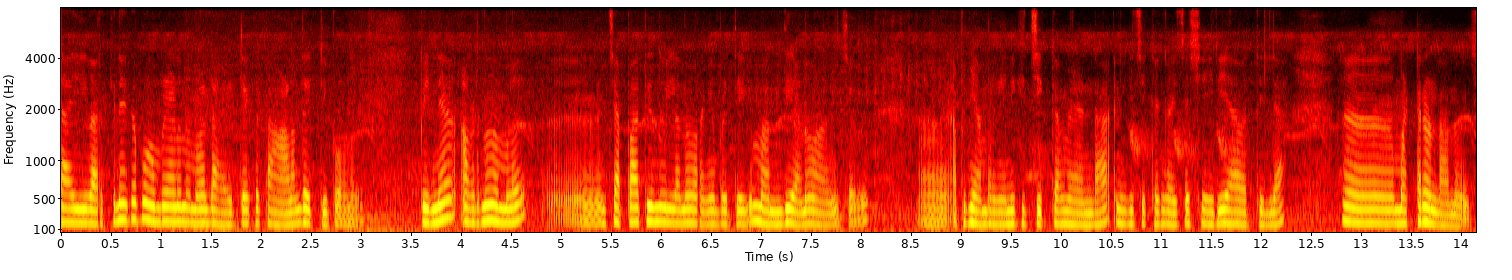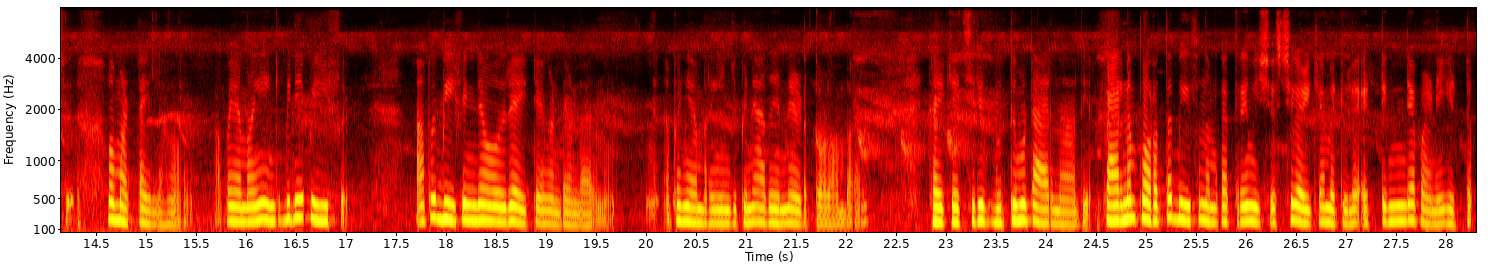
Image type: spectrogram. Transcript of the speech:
ദാ ഈ വർക്കിനൊക്കെ പോകുമ്പോഴാണ് നമ്മൾ ഡയറ്റൊക്കെ താളം തെറ്റി പോണത്. പിന്നെ അവിടുന്ന് നമ്മൾ ചപ്പാത്തി ഒന്നും ഇല്ലെന്ന് പറഞ്ഞപ്പോഴത്തേക്കും മന്തിയാണ് വാങ്ങിച്ചത്. അപ്പോൾ ഞാൻ പറഞ്ഞു എനിക്ക് ചിക്കൻ വേണ്ട. എനിക്ക് ചിക്കൻ കഴിച്ചാൽ ശരിയാവത്തില്ല. മട്ടൻ ഉണ്ടാകുന്ന ചോദിച്ചു. അപ്പോൾ മട്ടൻ ഇല്ലയെന്ന് പറഞ്ഞു. അപ്പോൾ ഞാൻ പറഞ്ഞു എനിക്ക് പിന്നെ ബീഫ് അപ്പോൾ ബീഫിന്റെ ഒരു ഐറ്റം കണ്ടേ ഉണ്ടായിരുന്നു അപ്പോൾ ഞാൻ പറഞ്ഞു എനിക്ക് പിന്നെ അത് തന്നെ എടുത്തോളാൻ പറഞ്ഞു. കഴിക്കാൻ ഇച്ചിരി ബുദ്ധിമുട്ടായിരുന്നു ആദ്യം. കാരണം പുറത്തെ ബീഫ് നമുക്ക് അത്രയും വിശ്വസിച്ച് കഴിക്കാൻ പറ്റില്ല എട്ടിന്റെ പണി കിട്ടും.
